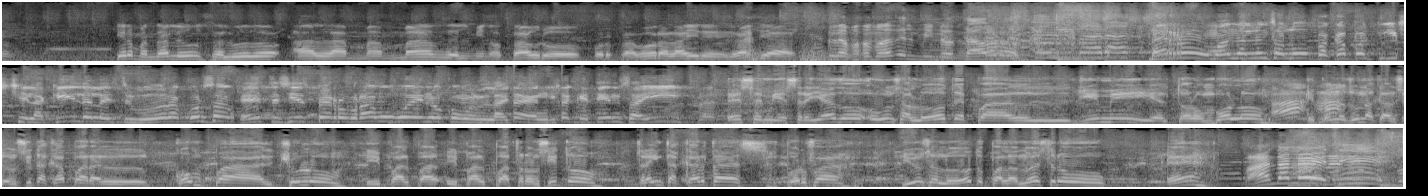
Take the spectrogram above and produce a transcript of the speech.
Quiero mandarle un saludo a la mamá del Minotauro, por favor, al aire. Gracias. La mamá del Minotauro. Perro, mándale un saludo para acá para el pinche chilaquil de la distribuidora Corsa. Este sí es perro bravo, güey, no como la que tienes ahí. Ese es mi estrellado, un saludote para el Jimmy y el Torombolo. y pones una cancioncita acá para el compa, el chulo, y para el, y para el patroncito. 30 cartas, porfa. Y un saludote para lo nuestro, ¿eh? Mándale, sí.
